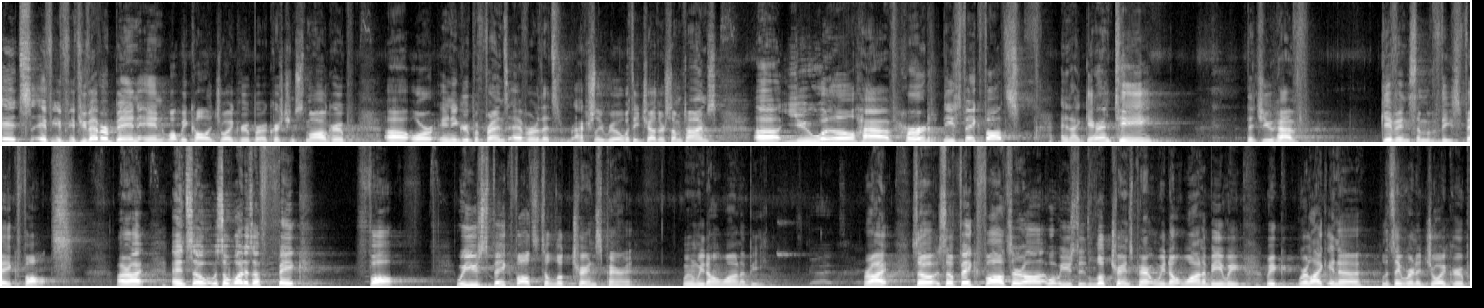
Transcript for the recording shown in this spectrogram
it's if, if, you've ever been in what we call a joy group or a Christian small group uh, or any group of friends ever that's actually real with each other sometimes, uh, you will have heard these fake faults, and I guarantee that you have given some of these fake faults. All right? And so, so what is a fake fault? We use fake faults to look transparent when we don't want to be right? So, so fake faults are what we used to look transparent when we don't want to be. We, we, we're like in a, let's say we're in a joy group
